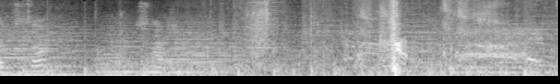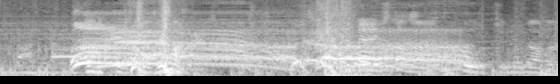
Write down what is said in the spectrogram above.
wiecie co? Szarże. Ej, wstawaj! Kurczę, nie dawaj.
